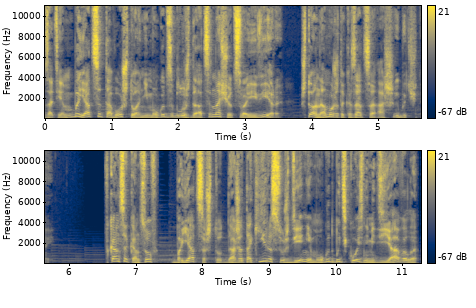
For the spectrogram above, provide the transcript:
Затем боятся того, что они могут заблуждаться насчет своей веры, что она может оказаться ошибочной. В конце концов, боятся, что даже такие рассуждения могут быть кознями дьявола,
